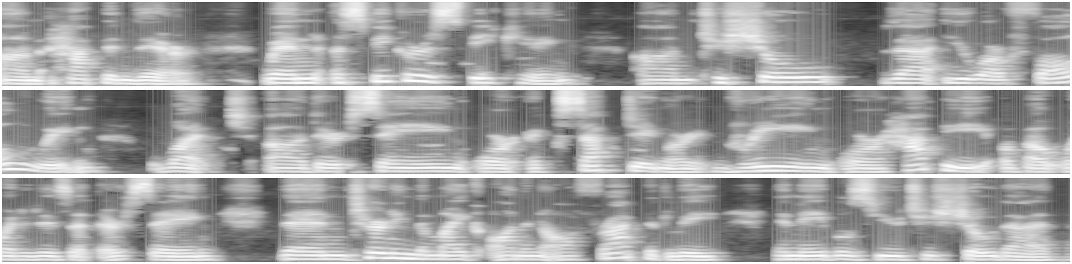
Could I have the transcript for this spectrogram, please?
um, happen there. When a speaker is speaking um, to show that you are following what uh, they're saying or accepting or agreeing or happy about what it is that they're saying, then turning the mic on and off rapidly enables you to show that,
